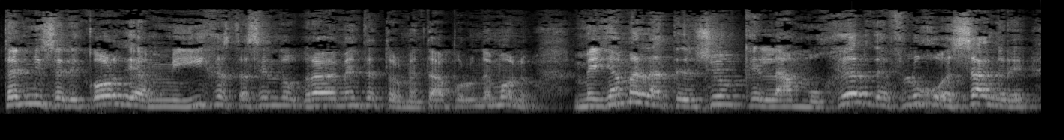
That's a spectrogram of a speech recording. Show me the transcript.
ten misericordia, mi hija está siendo gravemente atormentada por un demonio. Me llama la atención que la mujer de flujo de sangre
